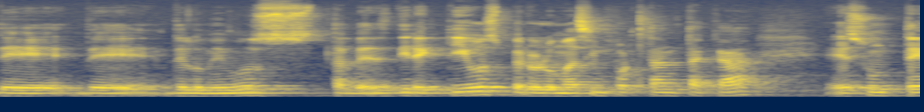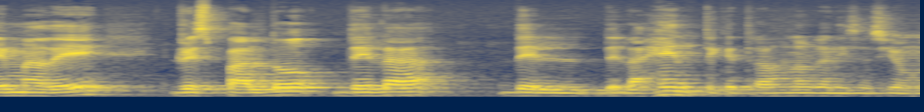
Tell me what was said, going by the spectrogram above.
de, de, los mismos tal vez directivos, pero lo más importante acá es un tema de respaldo de la, de la gente que trabaja en la organización.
